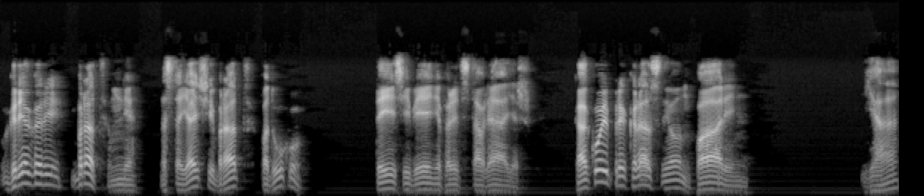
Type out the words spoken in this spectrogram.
Грегори — брат мне, настоящий брат по духу. Ты себе не представляешь, какой прекрасный он парень. Я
